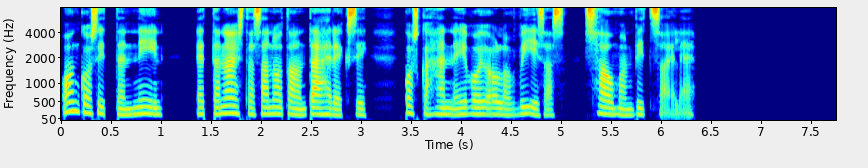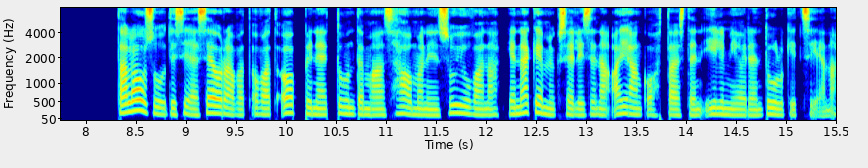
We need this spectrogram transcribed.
Onko sitten niin, että naista sanotaan tähdeksi, koska hän ei voi olla viisas, Sauman vitsailee. Talousuutisia seuraavat ovat oppineet tuntemaan Saumanin sujuvana ja näkemyksellisenä ajankohtaisten ilmiöiden tulkitsijana.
